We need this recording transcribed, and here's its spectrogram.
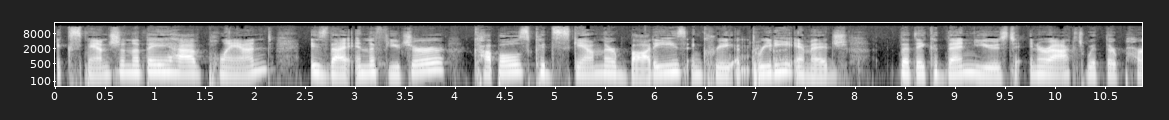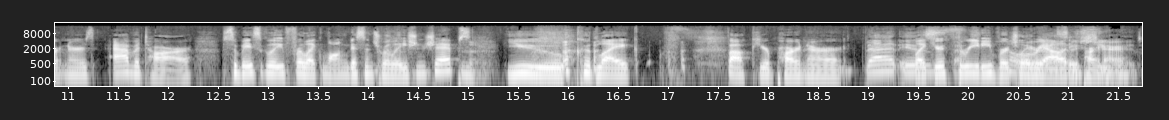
expansion that they have planned is that in the future couples could scan their bodies and create a 3D image that they could then use to interact with their partner's avatar. So basically for like long distance relationships, you could like fuck your partner That is like your 3D virtual hilarious. reality So partner. stupid.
